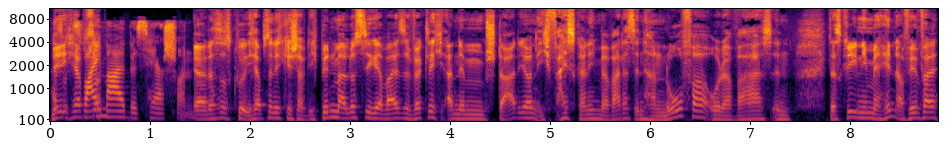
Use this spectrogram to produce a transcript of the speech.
Also nee, zweimal bisher schon. Ja, das ist cool. Ich habe es nicht geschafft. Ich bin mal lustigerweise wirklich an dem Stadion, ich weiß gar nicht mehr, war das in Hannover oder war es in, das kriege ich nicht mehr hin. Auf jeden Fall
